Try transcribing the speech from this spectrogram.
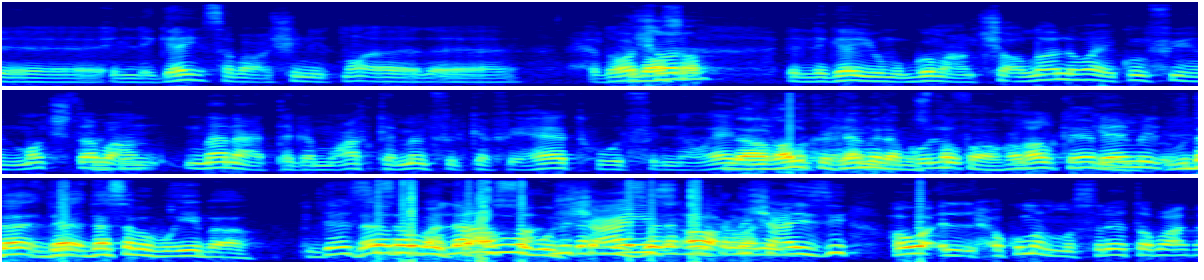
آه، اللي جاي 27 اتنا- آه، 11 11 اللي جاي يوم الجمعة إن شاء الله اللي هو هيكون فيه الماتش. طبعا منع التجمعات كمان في الكافيهات وفي النوادي ده غلق كامل ده يا. مصطفى غلق, غلق كامل, كامل. وده ده ده سببه إيه بقى؟ ده سبب سبب لا هو مش عايز بنتكلم مش. عايز هو الحكومة المصرية طبعا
